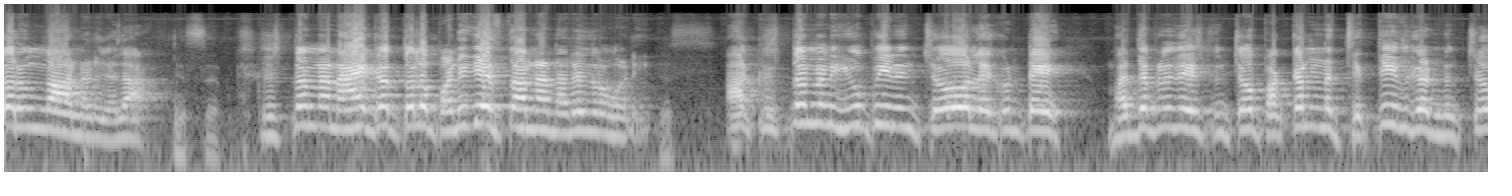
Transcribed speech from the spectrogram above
కరుంగా అన్నాడు కదా. కృష్ణన్న నాయకత్వంలో పని చేస్తానన్నాడు నరేంద్ర మోడీ. ఆ కృష్ణన్నను యూపీ నుంచో లేకుంటే మధ్యప్రదేశ్ నుంచో పక్కనున్న ఛత్తీస్గఢ్ నుంచో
